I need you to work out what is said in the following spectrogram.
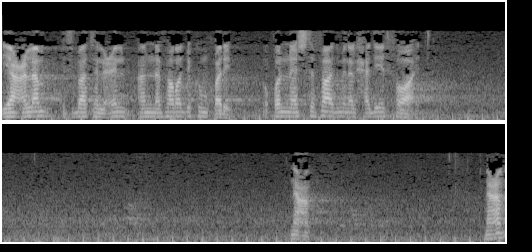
يعلم إثبات العلم أن فرجكم قريب. وقلنا يستفاد من الحديث فوائد. نعم. نعم.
